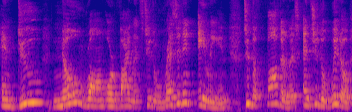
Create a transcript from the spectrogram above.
And do no wrong or violence to the resident alien, to the fatherless, and to the widow,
